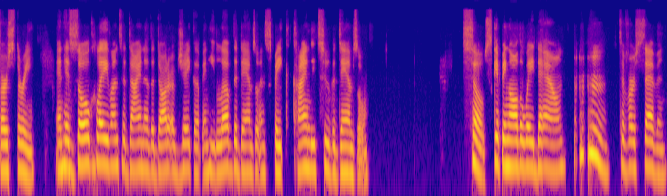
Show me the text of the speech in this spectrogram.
Verse 3 And his mm. soul clave unto Dinah, the daughter of Jacob, and he loved the damsel and spake kindly to the damsel. So, skipping all the way down to verse 7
